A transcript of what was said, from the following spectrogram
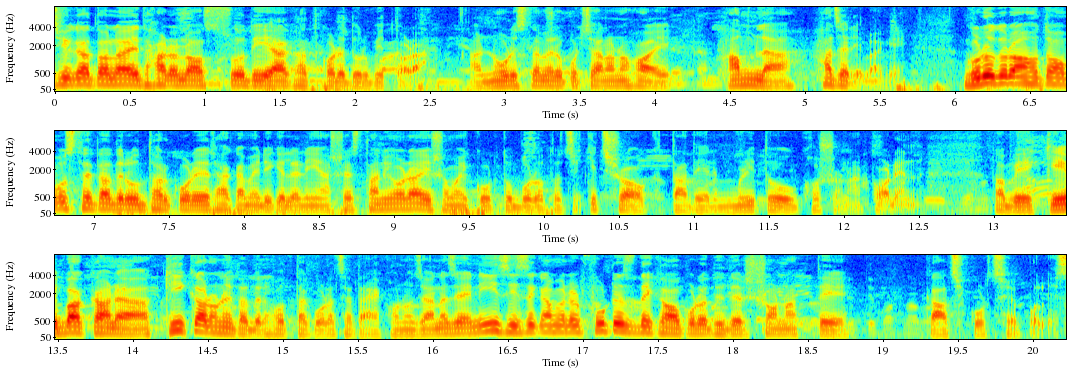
জিগাতলায় ধারালো অস্ত্র দিয়ে আঘাত করে দুর্বৃত্তরা। আর নূর ইসলামের উপর চালানো হয় হামলা হাজারিবাগে। গুরুতর আহত অবস্থায় তাদের উদ্ধার করে ঢাকা মেডিকেলে নিয়ে আসে স্থানীয়রা। এই সময় কর্তব্যরত চিকিৎসক তাদের মৃত ঘোষণা করেন। তবে কে বা কারা, কি কারণে তাদের হত্যা করেছে তা এখনও জানা যায়নি। সিসি ক্যামেরার ফুটেজ দেখে অপরাধীদের শনাক্তে কাজ করছে পুলিশ।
